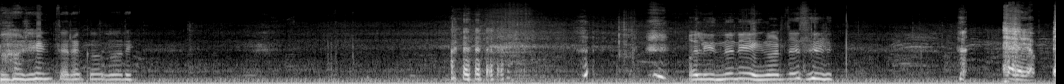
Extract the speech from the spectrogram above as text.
ಬಾಳೆಹಣ್ಣು ತರಕ್ಕೆ ಹೋಗೋರೆ ಅಲ್ಲಿ ಹಿಂದನೇ ಹೆಂಗ್ ಮಾಡ್ತಾ ಇದ್ದೀರಿ ಯಪ್ಪ.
